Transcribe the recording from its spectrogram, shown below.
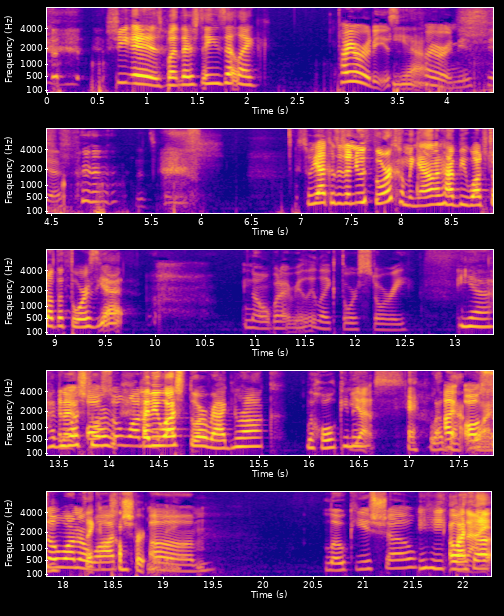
she is, but there's things that like. Priorities. Yeah. Priorities. Yeah. That's funny. So yeah, because there's a new Thor coming out, and have you watched all the Thors yet? No, but I really like Thor's story. Yeah. Have And you I watched Thor? wanna- Have you watched Thor Ragnarok with Hulk in it? Yes. Heh, love that I also want to like watch um Loki's show. Mhm. Oh, I saw.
